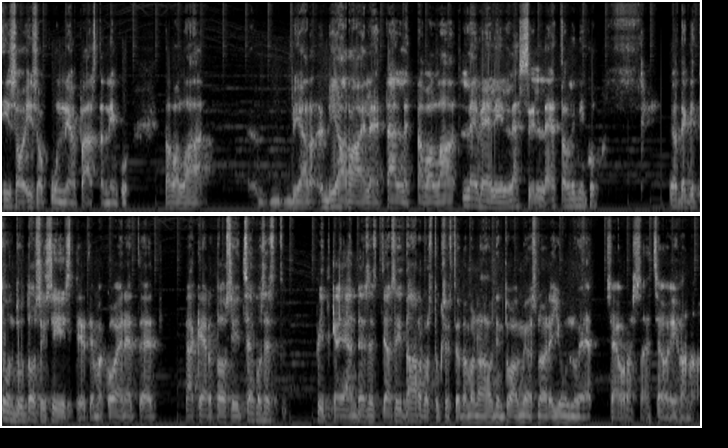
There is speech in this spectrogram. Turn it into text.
iso, iso kunnia päästä niinku, tavallaan viera, vierailee tälle tavallaan levelille silleen, että oli niinku, jotenkin tuntuu tosi siistiltä ja mä koen, että, että tämä kertoo siitä semmoisesta pitkäjänteisestä ja siitä arvostuksesta, jota mä nautin tuolla myös noiden junnujen seurassa, että se on ihanaa.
